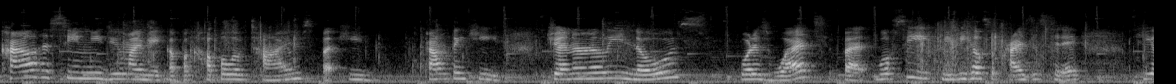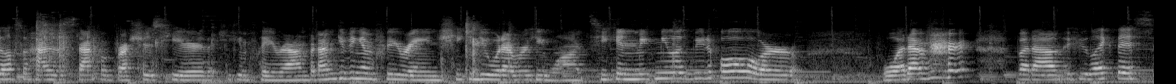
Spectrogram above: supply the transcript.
Kyle has seen me do my makeup a couple of times but he, I don't think he generally knows what is what but we'll see. Maybe he'll surprise us today. He also has a stack of brushes here that he can play around, but I'm giving him free range. He can do whatever he wants. He can make me look beautiful or whatever. But um, if you like this,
